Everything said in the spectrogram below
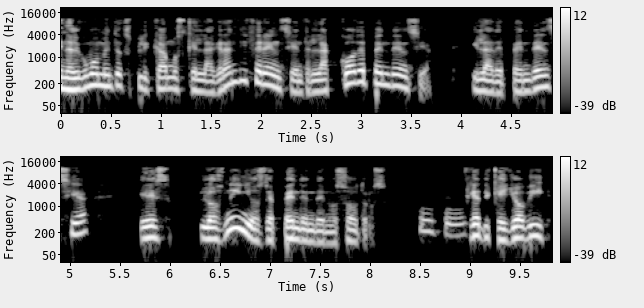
En algún momento explicamos que la gran diferencia entre la codependencia y la dependencia es los niños dependen de nosotros. Fíjate que yo vi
